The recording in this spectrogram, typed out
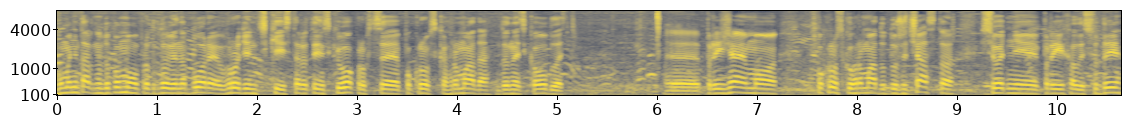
гуманітарну допомогу, продуктові набори в Родінський Старотинський округ, це Покровська громада, Донецька область. Е, приїжджаємо в Покровську громаду дуже часто. Сьогодні приїхали сюди.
